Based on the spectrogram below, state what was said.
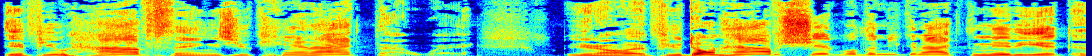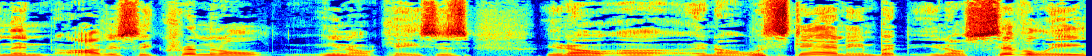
If you have things, you can't act that way. You know, if you don't have shit, well, then you can act an idiot, and then obviously criminal, you know, cases, you know, uh, you know, withstanding. But you know, civilly,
